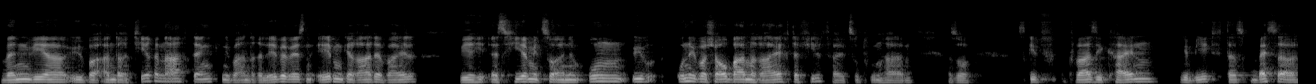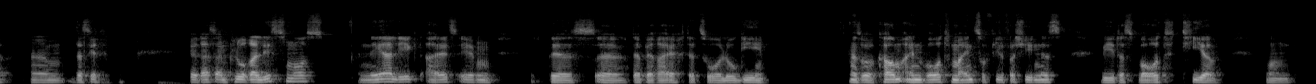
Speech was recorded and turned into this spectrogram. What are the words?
wenn wir über andere Tiere nachdenken, über andere Lebewesen, eben gerade weil wir es hier mit so einem unüberschaubaren Reich der Vielfalt zu tun haben. Also es gibt quasi kein Gebiet, das besser, ähm, das für das ein Pluralismus näher liegt als eben das, äh, der Bereich der Zoologie. Also kaum ein Wort meint so viel Verschiedenes wie das Wort Tier. Und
